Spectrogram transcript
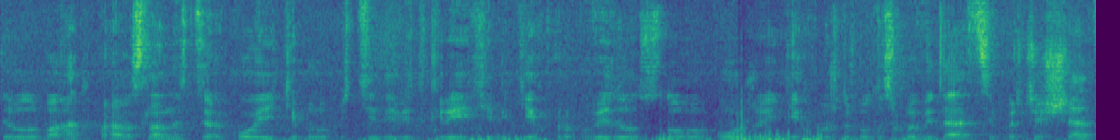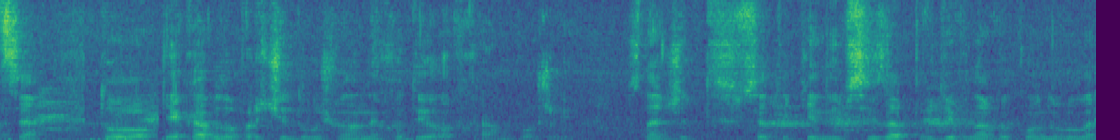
де було багато православних церков, які були постійно відкриті, в яких проповідувало Слово Боже, яких можна було сповідатися, причащатися, то яка була причина, тому що вона не ходила в храм Божий? Значить, все-таки не всі заповіді вона виконувала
